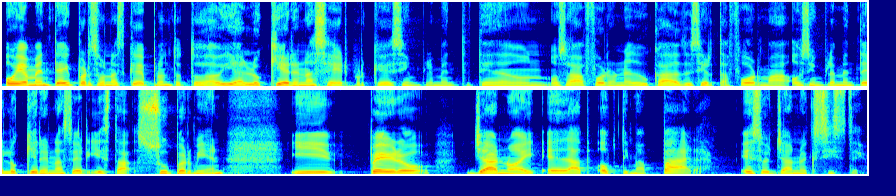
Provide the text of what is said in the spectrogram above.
obviamente hay personas que de pronto todavía lo quieren hacer porque simplemente tienen o sea, fueron educadas de cierta forma o simplemente lo quieren hacer y está súper bien. Y, pero ya no hay edad óptima para. Eso ya no existe.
